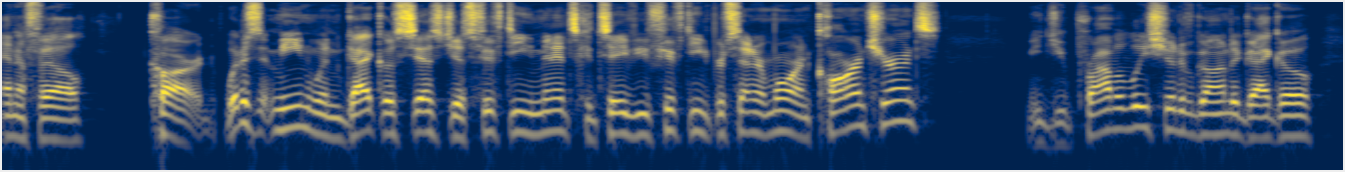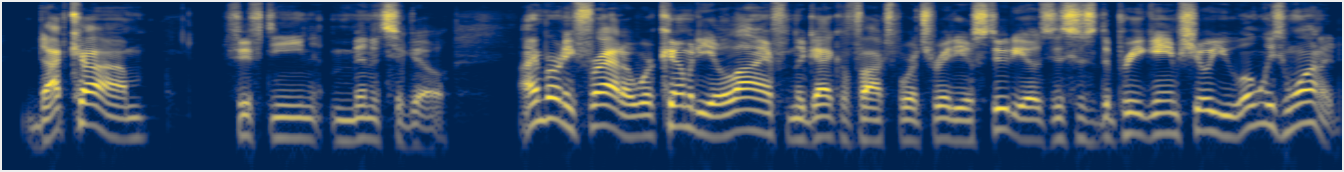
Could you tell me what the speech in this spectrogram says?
NFL card. What does it mean when Geico says just 15 minutes could save you 15% or more on car insurance? It means you probably should have gone to geico.com 15 minutes ago. I'm Bernie Fratto. We're coming to you live from the Geico Fox Sports Radio studios. This is the pregame show you always wanted.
